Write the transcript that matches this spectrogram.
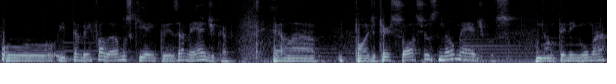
O, e também falamos que a empresa médica ela pode ter sócios não médicos, não tem nenhuma,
